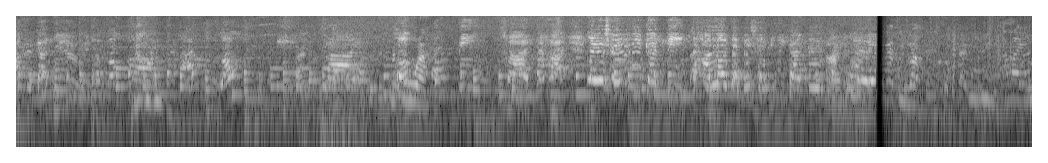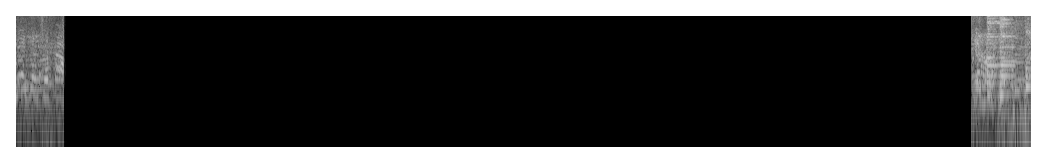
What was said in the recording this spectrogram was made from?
มาคือการยืดแล้วก็นะคะล็อกบีคลายล็อกบีคลายนะคะ เราจะใช้วิธีการบีบนะคะ เราจะไม่ใช้วิธีการดึงเนี่ยจะเกิด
